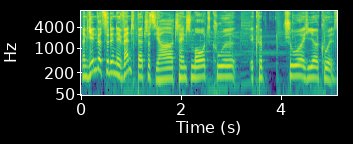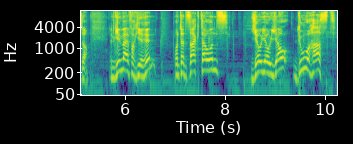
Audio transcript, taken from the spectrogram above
dann gehen wir zu den Event-Badges. Ja, Change Mode, cool. Equip Schuhe, hier, cool. So, dann gehen wir einfach hier hin und dann sagt er uns, yo, yo, yo, du hast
